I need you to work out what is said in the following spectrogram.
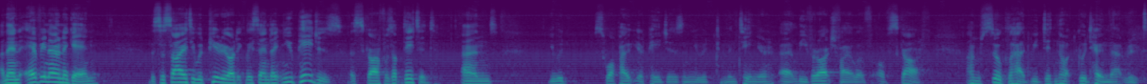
And then every now and again, the society would periodically send out new pages as SCARF was updated, and you would swap out your pages and you would maintain your uh, lever arch file of, of SCARF. I'm so glad we did not go down that route.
